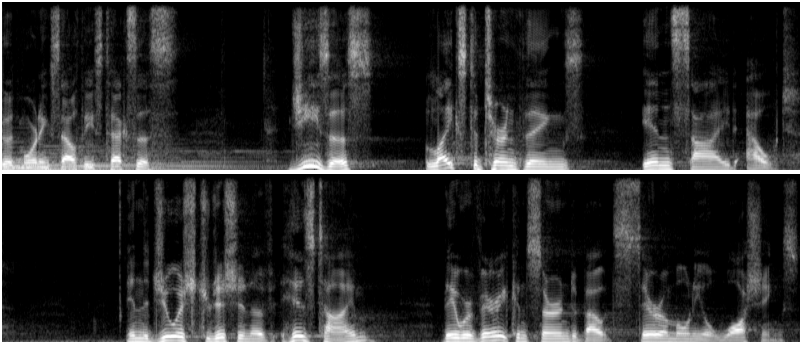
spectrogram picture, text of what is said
Good morning, Southeast Texas. Jesus likes to turn things inside out. In the Jewish tradition of his time, they were very concerned about ceremonial washings.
